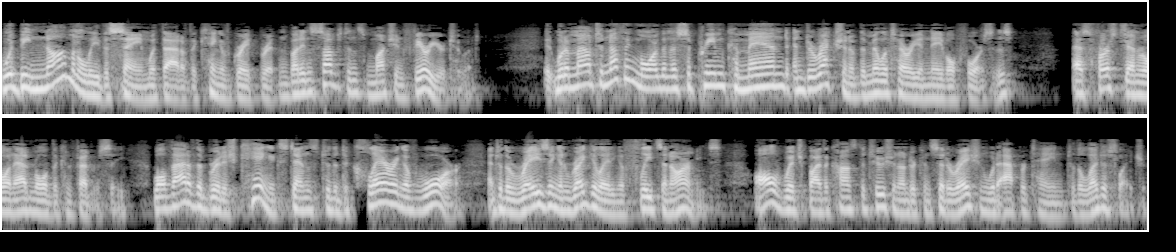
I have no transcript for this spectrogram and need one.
would be nominally the same with that of the King of Great Britain, but in substance much inferior to it. It would amount to nothing more than the supreme command and direction of the military and naval forces, as first general and admiral of the Confederacy, while that of the British king extends to the declaring of war and to the raising and regulating of fleets and armies, all which by the Constitution under consideration would appertain to the legislature.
